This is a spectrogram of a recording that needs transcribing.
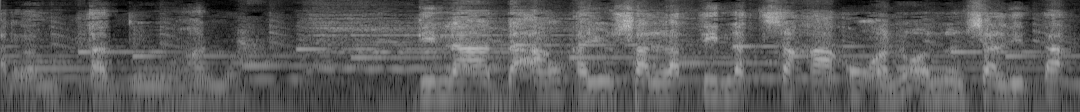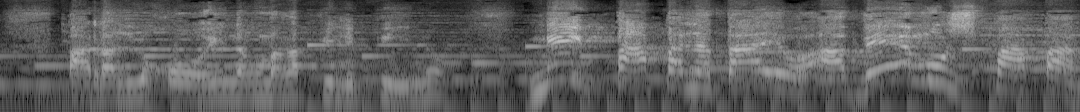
Tarantaduhan, no? Dinadaan kayo sa Latin at saka kung ano-anong salita para lukohin ng mga Pilipino. May papa na tayo! Abemus papam!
